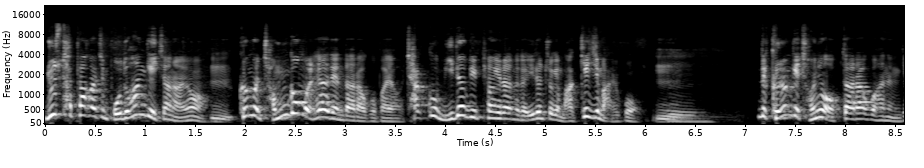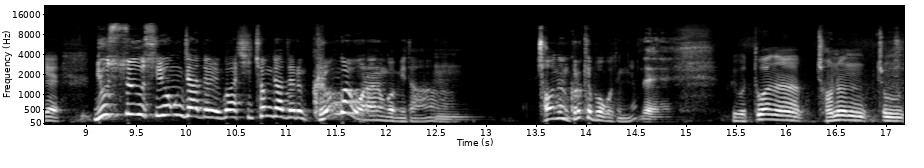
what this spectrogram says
뉴스타파가 지금 보도한 게 있잖아요. 음. 그러면 점검을 해야 된다라고 봐요. 자꾸 미디어 비평이라든가 이런 쪽에 맡기지 말고. 음. 근데 그런 게 전혀 없다라고 하는 게 뉴스 수용자들과 시청자들은 그런 걸 원하는 겁니다. 저는 그렇게 보거든요. 네. 그리고 또 하나 저는 좀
